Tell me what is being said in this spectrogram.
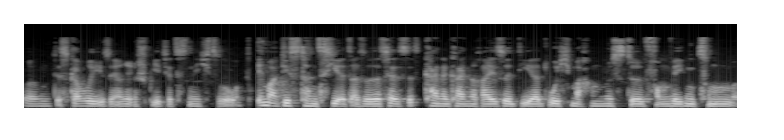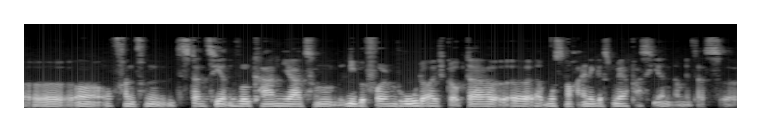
ähm, Discovery-Serie spielt, jetzt nicht so immer distanziert. Also das ist jetzt keine, keine Reise, die er durchmachen müsste, vom Wegen zum, äh, äh, von, von distanzierten Vulkanier zum liebevollen Bruder. Ich glaube, da äh, muss noch einiges mehr passieren, damit das, äh,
